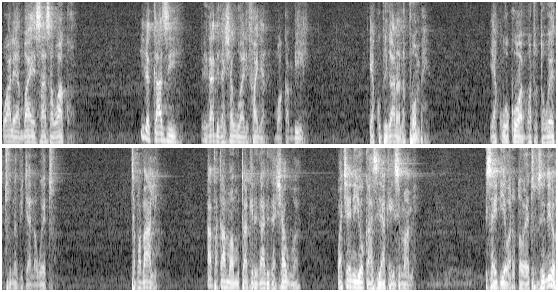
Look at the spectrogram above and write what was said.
wale ambaye sasa wako ile kazi Rigathi Gachagua alifanya mwaka mbili ya kupigana na pombe ya kuokoa watoto wetu na vijana wetu. Tafadhali hata kama mtaki Rigathi Gachagua wacheni hiyo kazi yake isimame. Isaidie watoto wetu si ndio?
